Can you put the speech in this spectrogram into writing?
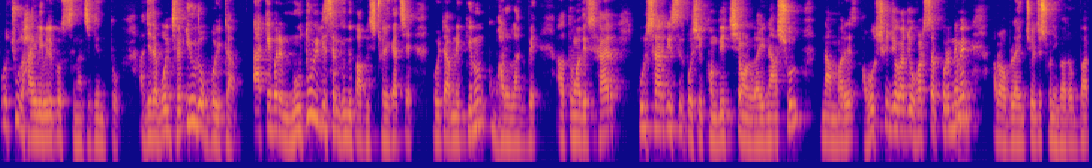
প্রচুর হাই লেভেলের কোশ্চেন আছে কিন্তু। আর যেটা বলছিলাম, ইউরোপ বইটা। একেবারে নতুন এডিশন কিন্তু পাবলিশড হয়ে গেছে। বইটা আপনি কিনুন, খুব ভালো লাগবে। আর তোমাদের স্যার কুল সার্ভিসের প্রশিক্ষণ দিচ্ছে অনলাইনে আসুন নাম্বারে অবশ্যই যোগাযোগ হোয়াটসঅ্যাপ করে নেবেন, আর অফলাইন চলছে শনিবার, রোববার।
